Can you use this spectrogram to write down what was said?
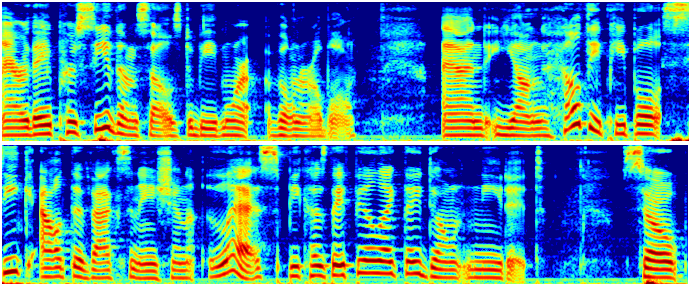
or they perceive themselves to be more vulnerable. And young, healthy people seek out the vaccination less because they feel like they don't need it. So,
